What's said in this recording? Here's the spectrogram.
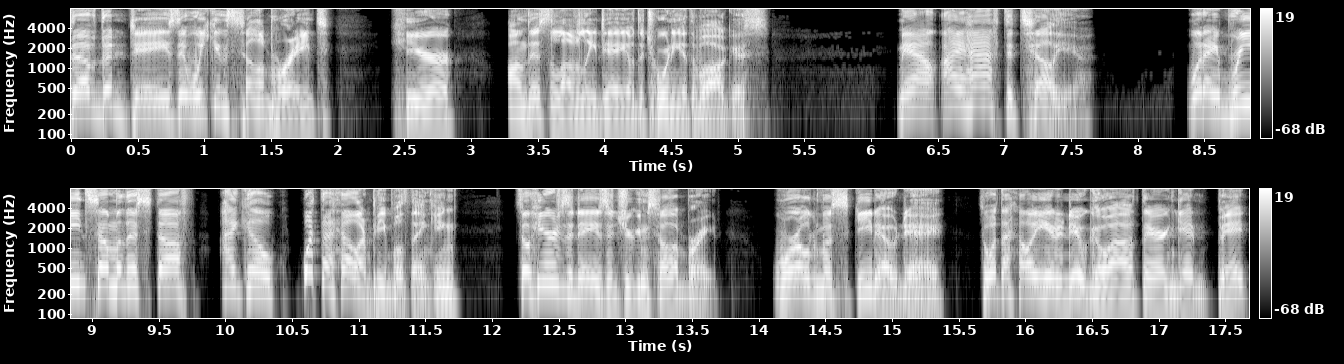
of the days that we can celebrate here on this lovely day of the 20th of August. Now, I have to tell you, when I read some of this stuff, I go, what the hell are people thinking? So here's the days that you can celebrate World Mosquito Day. So what the hell are you going to do? Go out there and get bit?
